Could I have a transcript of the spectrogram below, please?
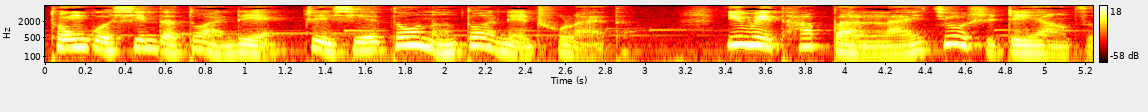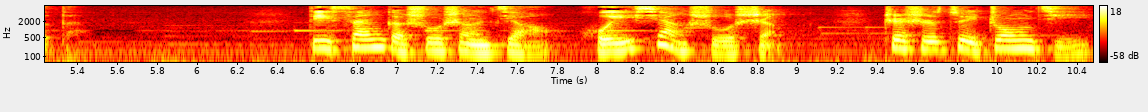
通过心的锻炼，这些都能锻炼出来的，因为它本来就是这样子的。第三个书圣叫回向书圣，这是最终极。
